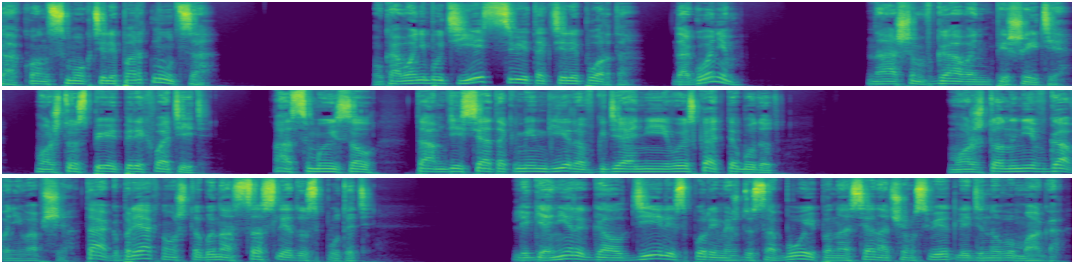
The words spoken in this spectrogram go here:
«Как он смог телепортнуться?» «У кого-нибудь есть свиток телепорта? Догоним?» «Нашим в гавань пишите. Может, успеют перехватить. А смысл? Там десяток мингиров, где они его искать-то будут?» «Может, он и не в гавани вообще. Так, брякнул, чтобы нас со следу спутать». Легионеры галдели, споря между собой понося на чем свет ледяного мага.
